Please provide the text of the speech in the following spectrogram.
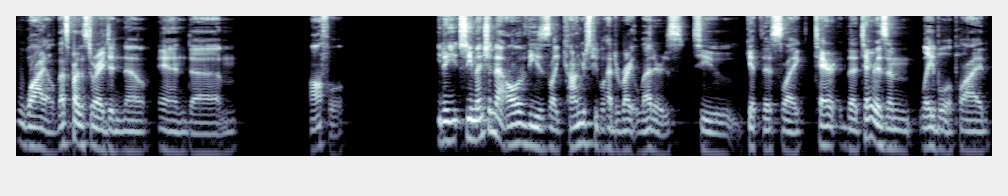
wild. That's part of the story I didn't know and um, awful you know, so you mentioned that all of these like Congress people had to write letters to get this like ter- the terrorism label applied.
